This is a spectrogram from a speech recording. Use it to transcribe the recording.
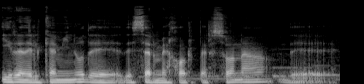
ir en el camino de, ser mejor persona, de,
